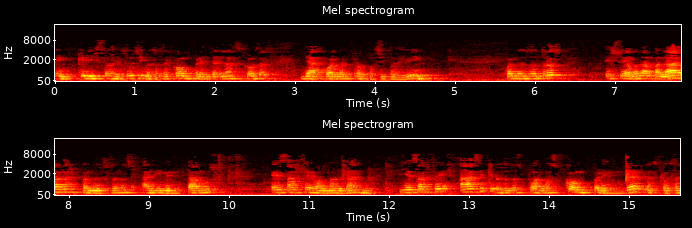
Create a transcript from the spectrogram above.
en Cristo Jesús y nos hace comprender las cosas de acuerdo al propósito divino. Cuando nosotros estudiamos la palabra, cuando nosotros nos alimentamos, esa fe va madurando. Y esa fe hace que nosotros podamos comprender las cosas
